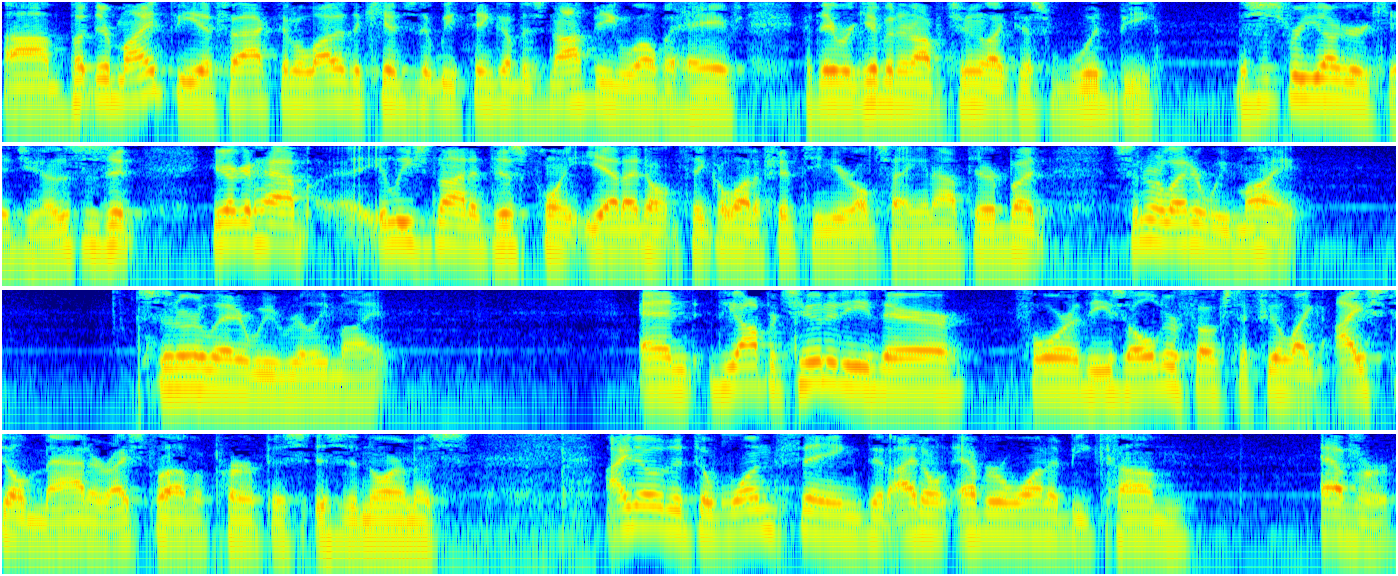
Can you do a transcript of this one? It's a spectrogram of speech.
Um, but there might be a fact that a lot of the kids that we think of as not being well behaved, if they were given an opportunity like this, would be. This is for younger kids, you know. This isn't, you're not going to have, at least not at this point yet, I don't think a lot of 15 year olds hanging out there, but sooner or later we might. Sooner or later we really might. And the opportunity there for these older folks to feel like I still matter, I still have a purpose is enormous. I know that the one thing that I don't ever want to become ever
